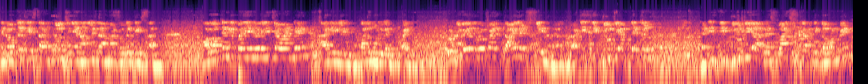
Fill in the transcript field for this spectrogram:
నేను ఒక్కరికి ఇస్తాను. తూచి నేను అనలేదు? ఆ మాట ఒకరికి ఇస్తాను. ఆ ఒక్కరికి పదిహేను వేలు ఇచ్చావంటే అది లేదు. పదమూడు వేల రూపాయలు. రెండు వేల రూపాయలు toilets clean what is the duty of that that is the duty or responsibility of the government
